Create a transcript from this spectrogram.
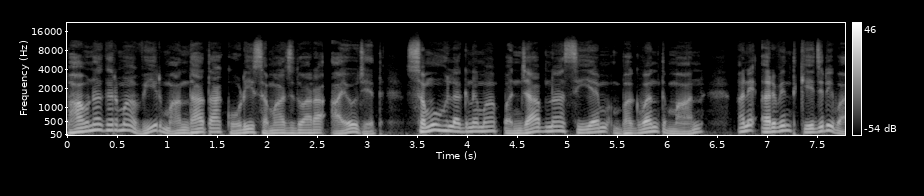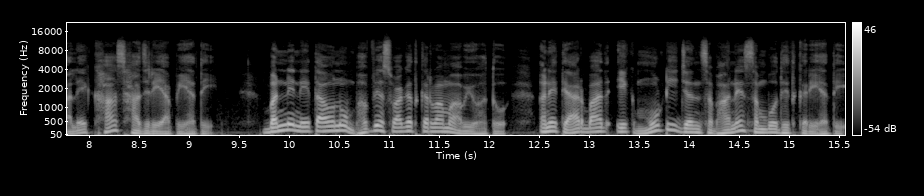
ભાવનગરમાં વીર માંધાતા કોળી સમાજ દ્વારા આયોજિત સમૂહ લગ્નમાં પંજાબના સીએમ ભગવંત માન અને અરવિંદ કેજરીવાલે ખાસ હાજરી આપી હતી. બંને નેતાઓનું ભવ્ય સ્વાગત કરવામાં આવ્યું હતું અને ત્યારબાદ એક મોટી જનસભાને સંબોધિત કરી હતી.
